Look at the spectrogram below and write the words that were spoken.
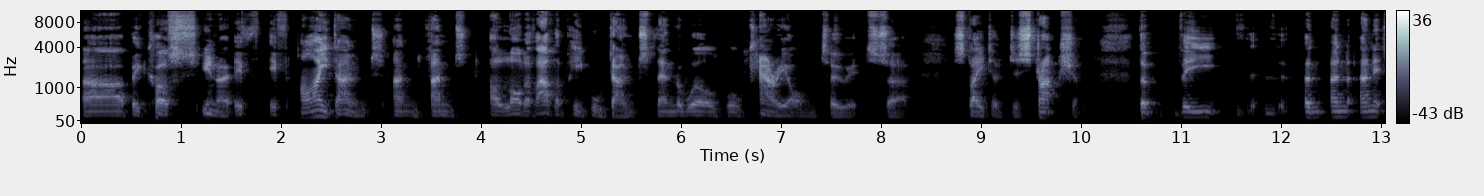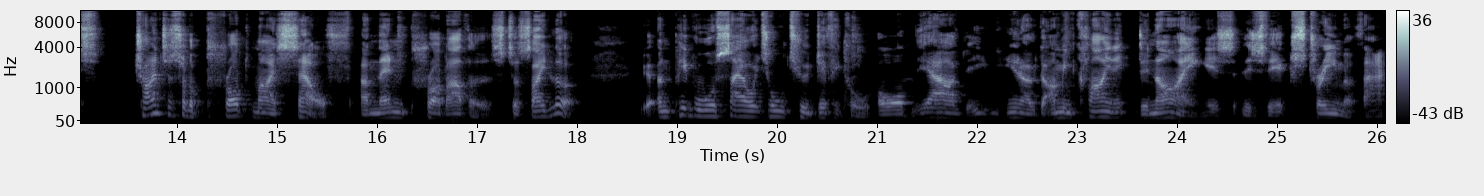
Uh, because you know, if if I don't, and and a lot of other people don't, then the world will carry on to its uh, state of destruction. The the, the and, and and it's trying to sort of prod myself and then prod others to say, look, and people will say, "Oh, it's all too difficult," or "Yeah, you know, I'm inclining denying is is the extreme of that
